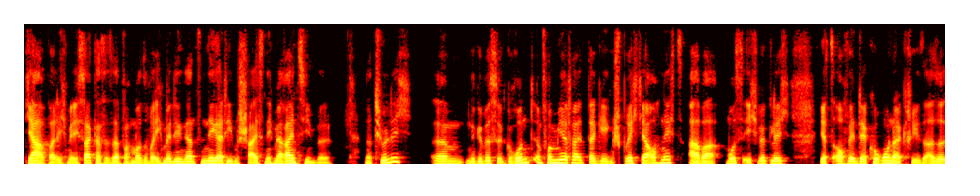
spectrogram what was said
ja, weil ich mir, ich sag das jetzt einfach mal so, weil ich mir den ganzen negativen Scheiß nicht mehr reinziehen will. Natürlich ähm, eine gewisse Grundinformiertheit, dagegen spricht ja auch nichts, aber muss ich wirklich jetzt auch während der Corona-Krise, also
